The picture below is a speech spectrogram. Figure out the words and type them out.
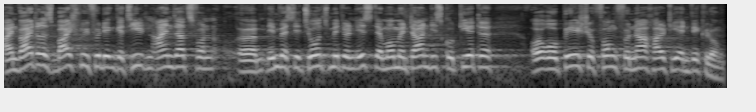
Ein weiteres Beispiel für den gezielten Einsatz von äh, Investitionsmitteln ist der momentan diskutierte Europäische Fonds für nachhaltige Entwicklung.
